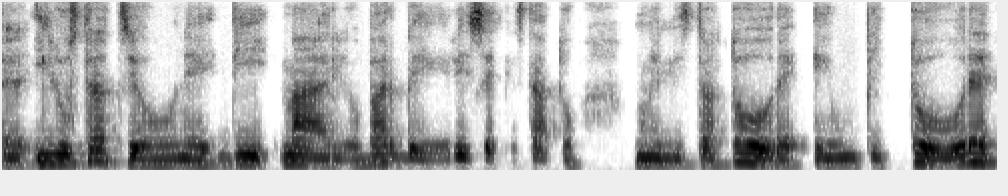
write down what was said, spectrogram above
eh, illustrazione di Mario Barberis, che è stato un illustratore e un pittore,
